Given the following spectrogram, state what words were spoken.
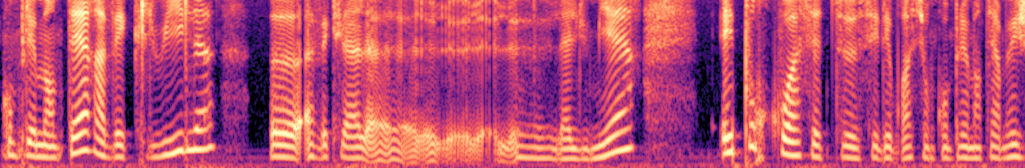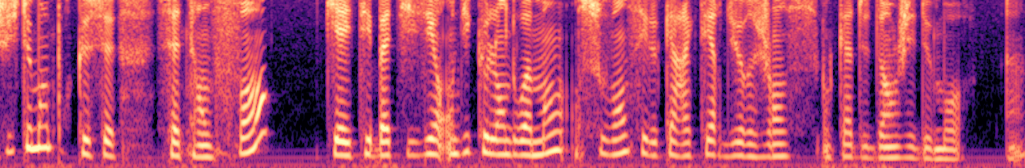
Complémentaire avec l'huile, euh, avec la, lumière. Et pourquoi cette célébration complémentaire? Mais justement pour que ce, cet enfant qui a été baptisé, on dit que l'ondoiement, souvent, c'est le caractère d'urgence en cas de danger de mort. Hein.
